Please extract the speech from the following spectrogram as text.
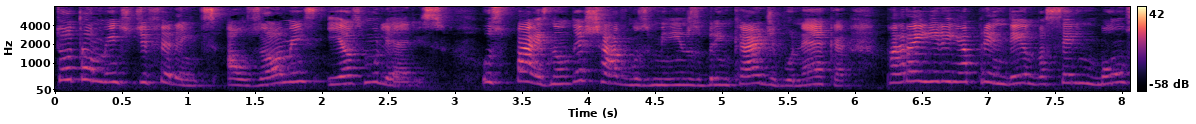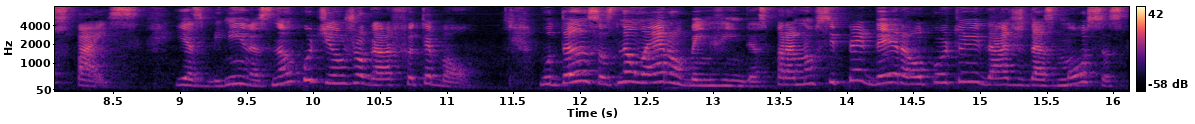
totalmente diferentes aos homens e às mulheres. Os pais não deixavam os meninos brincar de boneca para irem aprendendo a serem bons pais, e as meninas não podiam jogar futebol. Mudanças não eram bem-vindas para não se perder a oportunidade das moças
